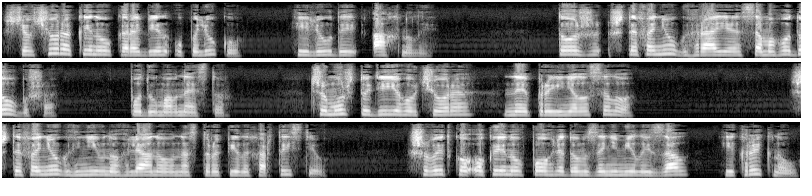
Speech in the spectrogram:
що вчора кинув карабін у пилюку, і люди ахнули. Тож Штефанюк грає самого Довбуша, подумав Нестор. Чому ж тоді його вчора не прийняло село? Штефанюк гнівно глянув на сторопілих артистів, швидко окинув поглядом занімілий зал і крикнув,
